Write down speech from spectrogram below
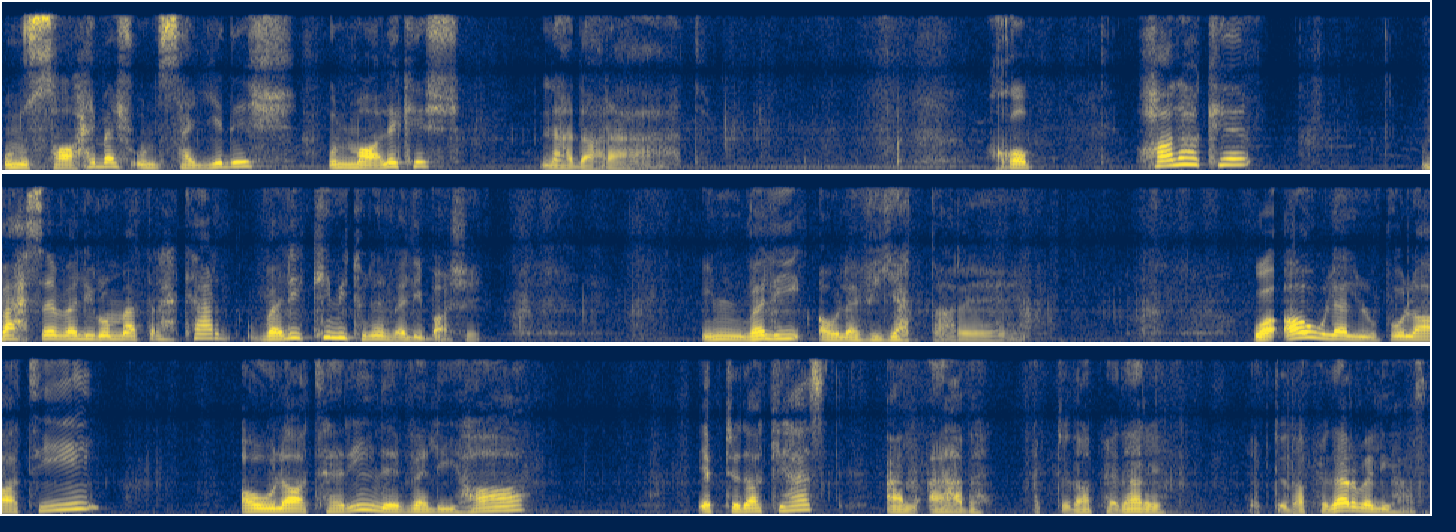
اون صاحبش اون سیدش اون مالکش ندارد. خب حالا که بحث ولی رو مطرح کرد ولی کی می‌تونه ولی باشه؟ این ولی اولویت داره. و اول الولاتی اولاترین ولی ها ابتدا کی هست؟ الاب ابتدا پدره. ابتدا پدر ولی هست.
